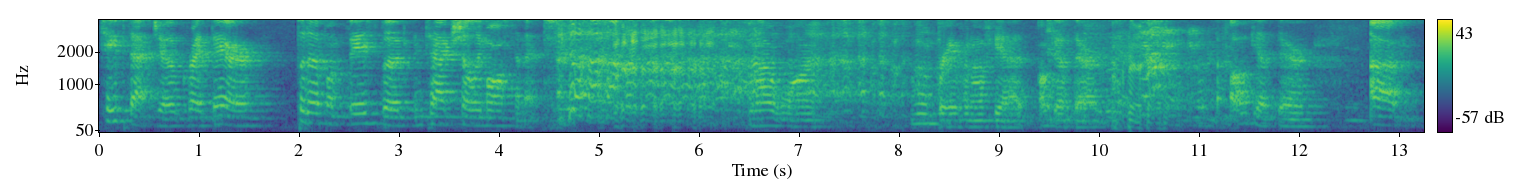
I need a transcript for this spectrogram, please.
Tape that joke right there, put it up on Facebook, and tag Shelly Moss in it. that's what I want. I'm not brave enough yet. I'll get there. I'll get there. Um,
